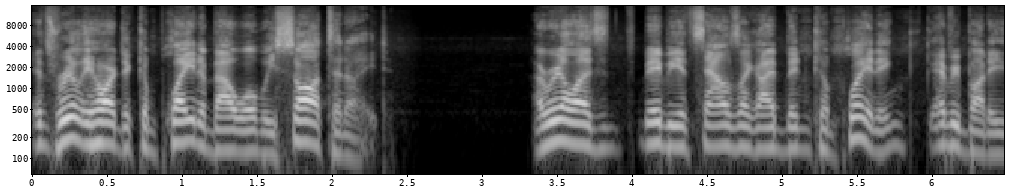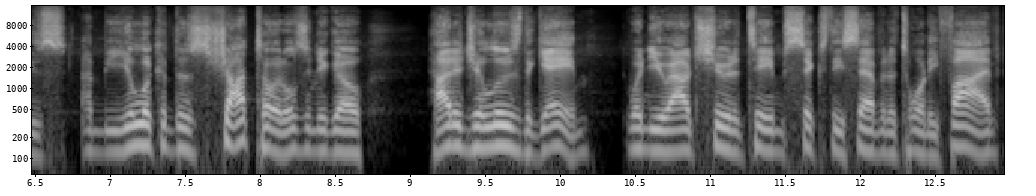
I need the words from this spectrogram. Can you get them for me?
it's really hard to complain about what we saw tonight. I realize maybe it sounds like I've been complaining. Everybody's, I mean, you look at the shot totals and you go, how did you lose the game? when you outshoot a team 67 to 25.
